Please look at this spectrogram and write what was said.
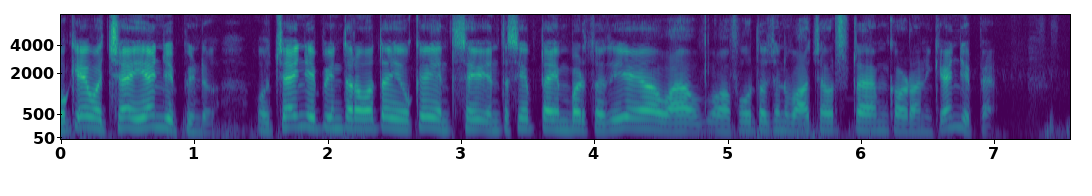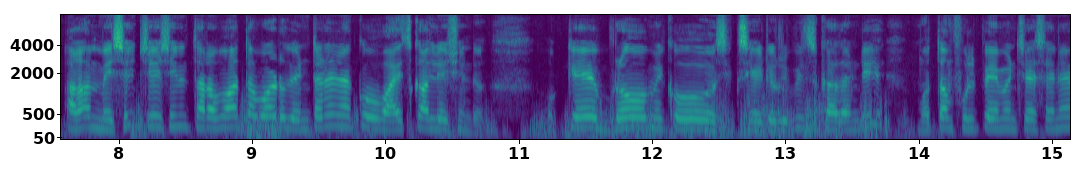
ఓకే వచ్చాయి అని చెప్పిండు. వచ్చాయని చెప్పిన తర్వాత ఓకే ఎంతసేపు ఎంతసేపు టైం పడుతుంది? Four thousand watch hours time కావడానికి అని చెప్పాను అలా మెసేజ్ చేసిన తర్వాత వాడు వెంటనే నాకు వాయిస్ కాల్ చేసిండు. ఓకే బ్రో మీకు సిక్స్ ఎయిటీ రూపీస్ కాదండి. మొత్తం ఫుల్ పేమెంట్ చేస్తేనే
